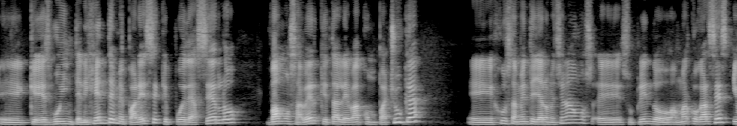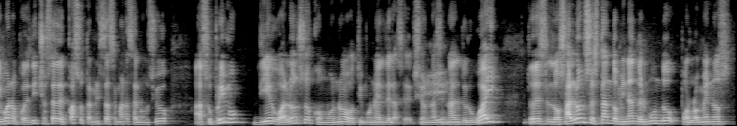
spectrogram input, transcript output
eh, que es muy inteligente, me parece que puede hacerlo. Vamos a ver qué tal le va con Pachuca. Eh, justamente ya lo mencionábamos, eh, supliendo a Marco Garcés. Y bueno, pues dicho sea de paso, también esta semana se anunció a su primo, Diego Alonso, como nuevo timonel de la Selección Nacional de Uruguay. Entonces, los Alonso están dominando el mundo, por lo menos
